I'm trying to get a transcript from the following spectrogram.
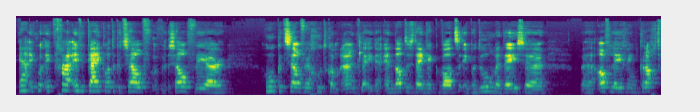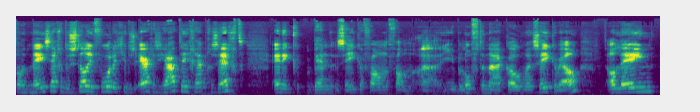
ja, ik, ik ga even kijken wat ik het zelf, zelf weer, hoe ik het zelf weer goed kan aankleden. En dat is denk ik wat ik bedoel met deze uh, aflevering Kracht van het Nee zeggen. Dus stel je voor dat je dus ergens ja tegen hebt gezegd. En ik ben zeker van, van uh, je belofte nakomen, zeker wel. Alleen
